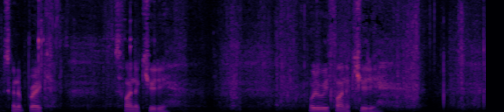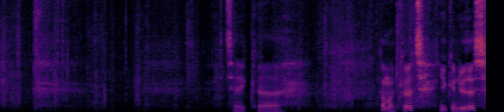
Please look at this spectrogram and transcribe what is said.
It's gonna break. Let's find a cutie. Where do we find a cutie? Take. Uh, come on, Kurt. You can do this.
